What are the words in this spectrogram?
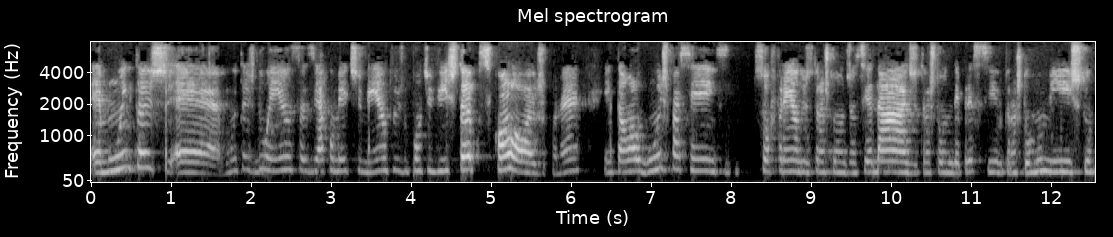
é, muitas, é, muitas doenças e acometimentos do ponto de vista psicológico, né? Então, alguns pacientes sofrendo de transtorno de ansiedade, transtorno depressivo, transtorno misto,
